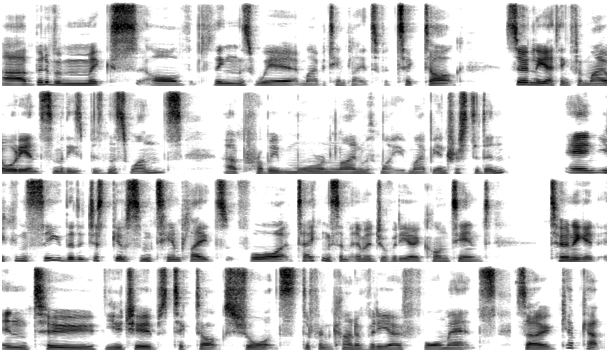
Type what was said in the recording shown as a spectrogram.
are a bit of a mix of things where it might be templates for TikTok. Certainly, I think for my audience, some of these business ones are probably more in line with what you might be interested in. And you can see that it just gives some templates for taking some image or video content turning it into YouTube's, TikToks, Shorts, different kind of video formats. So CapCut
